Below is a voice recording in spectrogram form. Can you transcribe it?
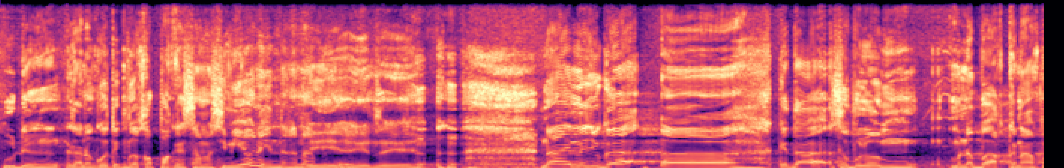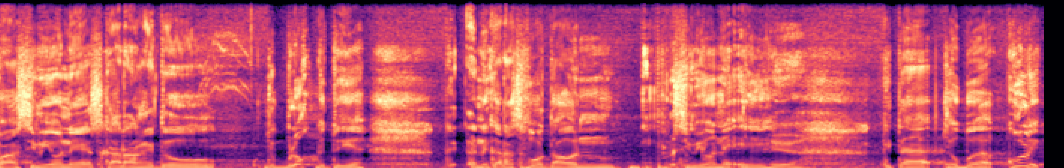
Udah tanda kutip gak kepake sama Simeone entah kenapa. iya gitu ya. nah ini juga eh, kita sebelum menebak kenapa Simeone sekarang itu jeblok gitu ya. Ini karena 10 tahun Simeone ya. Iya. Kita coba kulik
